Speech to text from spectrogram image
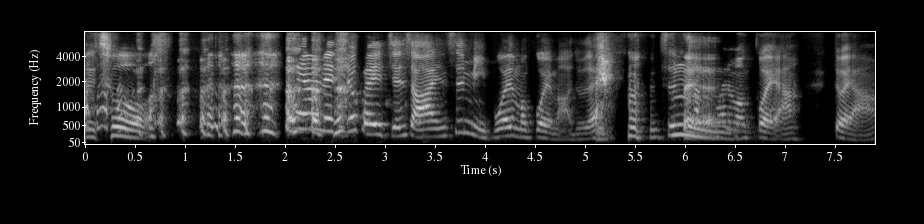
没错。这样呢，你就可以减少啊，你吃米不会那么贵嘛，对不对？吃米不会那么贵啊。对啊，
